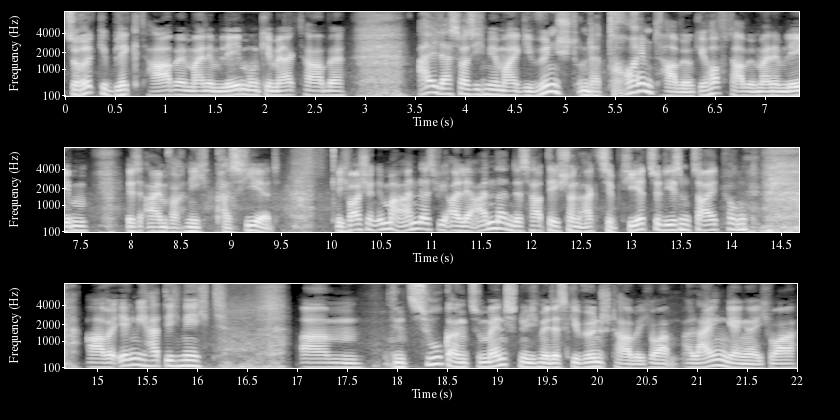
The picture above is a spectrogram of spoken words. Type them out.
zurückgeblickt habe in meinem Leben und gemerkt habe, all das, was ich mir mal gewünscht und erträumt habe und gehofft habe in meinem Leben, ist einfach nicht passiert. Ich war schon immer anders wie alle anderen, das hatte ich schon akzeptiert zu diesem Zeitpunkt, aber irgendwie hatte ich nicht ähm, den Zugang zu Menschen, wie ich mir das gewünscht habe. Ich war Alleingänger, ich war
